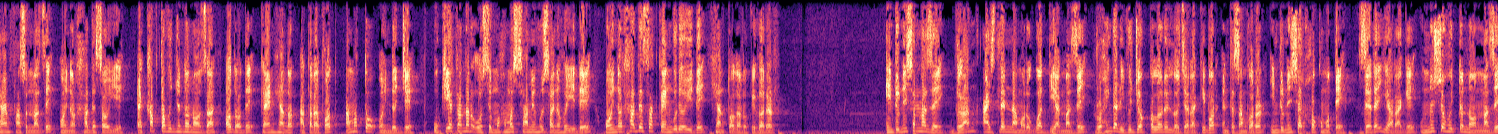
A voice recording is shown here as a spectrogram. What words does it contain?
কাইম ফাঁসন মাজে ঐনর হাদেসা হইয়ে। এক সপ্তাহ পর্যন্ত নজা অদদে কাইম হিয়ানর আতারাফত আমত্ত ঐন্দর্যে উকিয়া থানার ওসি মোহাম্মদ শামীম হুসাইন হইয়ে দে ঐনর হাদেসা কেনগুড়ি হইয়ে হিয়ান তদারকি করার ইণ্ডোনেছিয়াৰ মাজে গ্লাং আইচলেণ্ড নামৰ গোৱা দিয়াৰ মাজে ৰোহিংগা ৰিফিউজিসকলৰে লজা ৰাখিবৰ ইন্তজাম কৰাৰ ইণ্ডোনেছিয়াৰ সকুমতে যেৰে ইয়াৰ আগে ঊনৈছশ সত্তৰ নন মাজে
